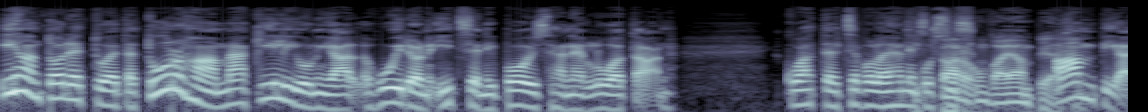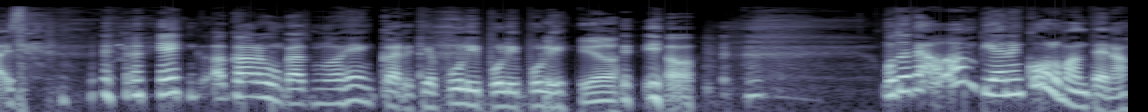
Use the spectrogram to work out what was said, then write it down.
ihan todettu, että turhaan mä kiljun ja huidon itseni pois hänen luotaan. Kun ajattelin, että se voi olla ihan niin Siis kuin karhun vai ampiaisen? Ampiaisen. Karhun kanssa mulla on henkkarit ja puli, puli, puli. Joo. Joo. Mutta tämä ampiainen kolmantena.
